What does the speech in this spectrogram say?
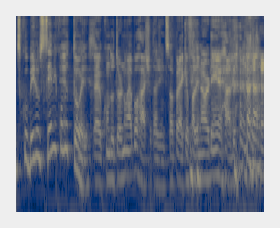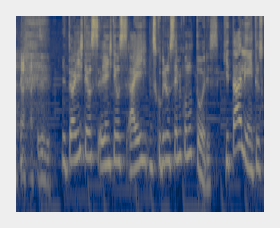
descobriram semicondutores. É, o condutor não é borracha, tá, gente? Só pra... É que eu falei na ordem errada. Então a gente tem os, a gente tem os, aí descobriram os semicondutores, que tá ali entre os-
